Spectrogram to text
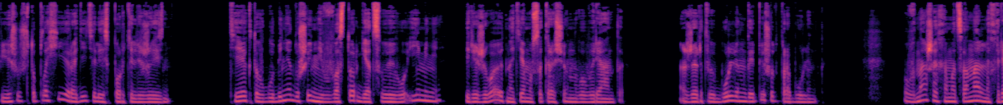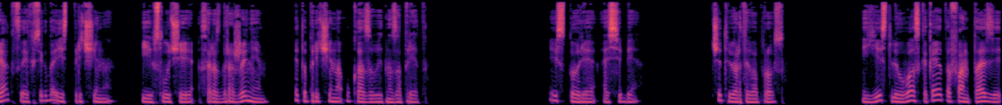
пишут, что плохие родители испортили жизнь. Те, кто в глубине души не в восторге от своего имени, переживают на тему сокращенного варианта. Жертвы буллинга пишут про буллинг. В наших эмоциональных реакциях всегда есть причина, и в случае с раздражением эта причина указывает на запрет. История о себе. Четвертый вопрос. Есть ли у вас какая-то фантазия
